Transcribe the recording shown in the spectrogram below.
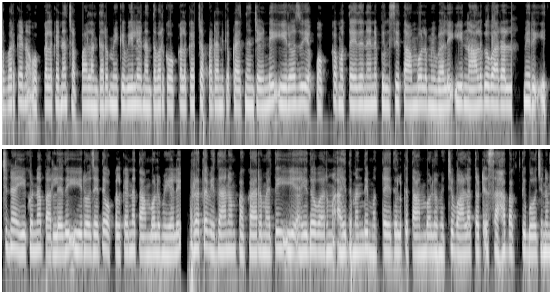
ఎవరికైనా ఒక్కరికైనా చెప్పాలంటారు. మీకు వీలైనంత వరకు ఒక్కరికైనా చెప్పడానికి ప్రయత్నం చేయండి. ఈ రోజు ఒక్క ముత్తైదనైనా పిలిచి తాంబూలం ఇవ్వాలి. ఈ నాలుగు వారాల్లో మీరు ఇచ్చినా ఈకున్నా పర్లేదు ఈ రోజైతే ఒక్కరికైనా తాంబూలం ఇవ్వాలి వ్రత విధానం ప్రకారం అయితే ఈ ఐదో వారం ఐదు మంది ముత్తైదులకు తాంబూలం ఇచ్చి వాళ్ళతోటి సహభక్తి భోజనం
